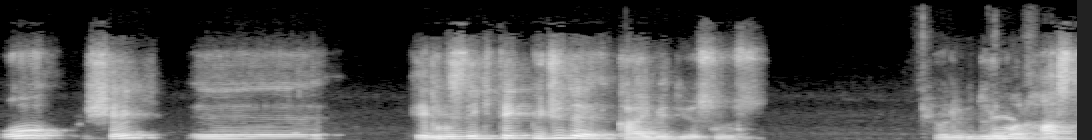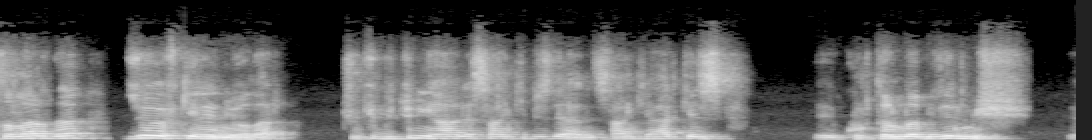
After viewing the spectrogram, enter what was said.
o şey e, elinizdeki tek gücü de kaybediyorsunuz. Öyle bir durum evet. var. Hastalar da bize öfkeleniyorlar. Çünkü bütün ihale sanki bizde yani sanki herkes e, kurtarılabilirmiş e,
